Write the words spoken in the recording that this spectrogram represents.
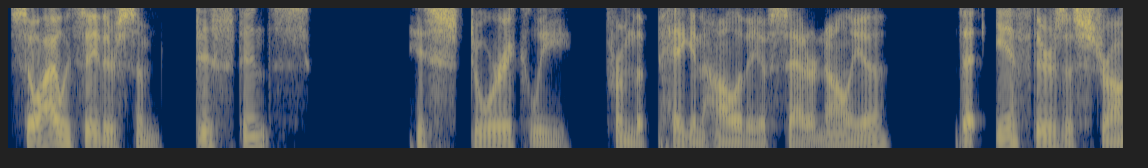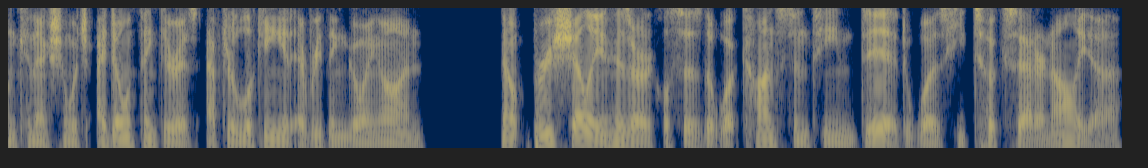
So I would say there's some distance historically from the pagan holiday of Saturnalia. That if there's a strong connection, which I don't think there is, after looking at everything going on. Now, Bruce Shelley in his article says that what Constantine did was he took Saturnalia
